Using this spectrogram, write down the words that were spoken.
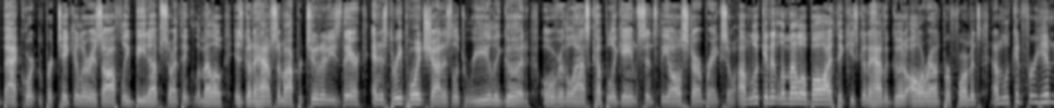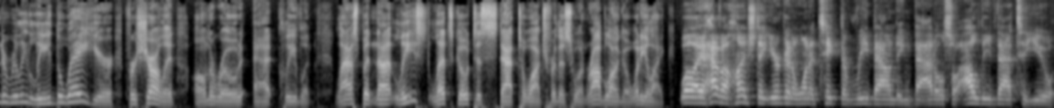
backcourt particular, is awfully beat up, so I think LaMelo is going to have some opportunities there. And his three point shot has looked really good over the last couple of games since the All Star break. So I'm looking at LaMelo Ball. I think he's going to have a good all around performance. I'm looking for him to really lead the way here for Charlotte on the road at Cleveland. Last but not least, let's go to stat to watch for this one. Rob Longo, what do you like? Well, I have a hunch that you're going to want to take the rebounding battle, so I'll leave that to you.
